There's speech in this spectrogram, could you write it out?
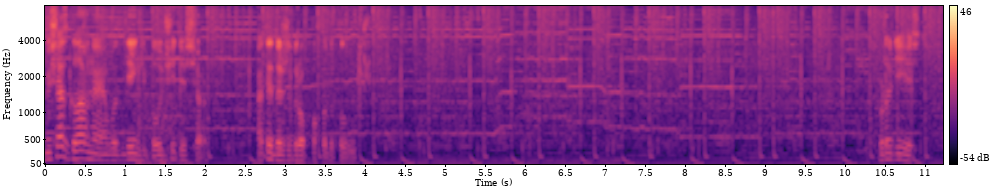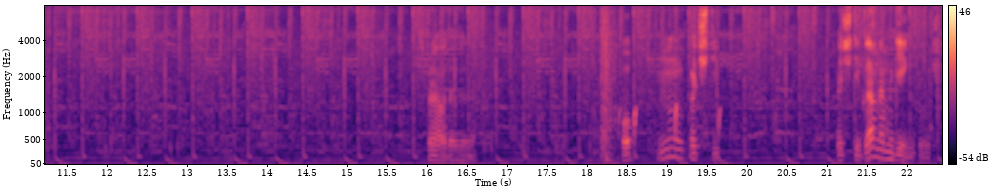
Ну сейчас главное вот деньги получить и все. А ты даже дроп походу получишь. Вроде есть. Справа, да-да-да. Хоп. Ну, почти. Почти. Главное, мы деньги получим.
